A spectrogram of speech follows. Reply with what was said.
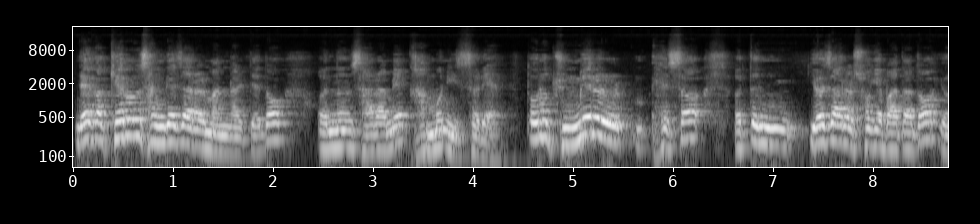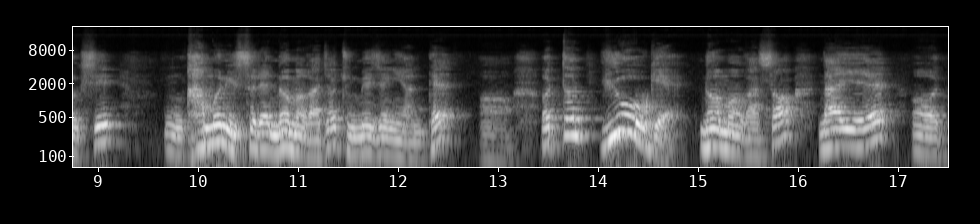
내가 결혼 상대자를 만날 때도 어느 사람의 가문이설에 또는 중매를 해서 어떤 여자를 소개받아도 역시 음, 가문이설에 넘어가죠. 중매쟁이한테 어, 어떤 유혹에 넘어가서 나의 어,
